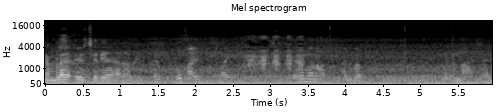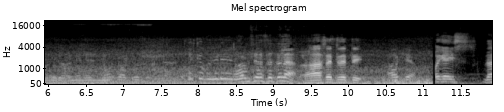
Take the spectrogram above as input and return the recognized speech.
നമ്മളെ ഒരു ചെറിയ സെറ്റല്ലേ ആ സെറ്റ് സെറ്റ് ഇതാ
